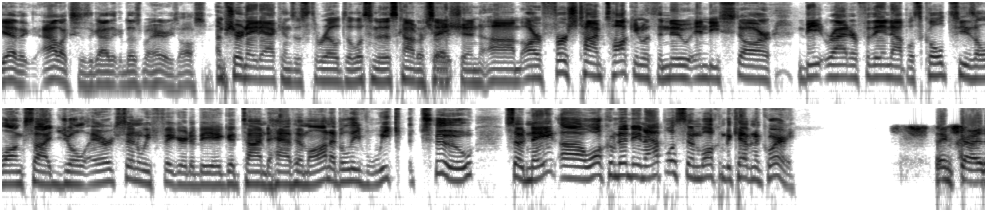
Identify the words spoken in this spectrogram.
yeah, the, Alex is the guy that does my hair. He's awesome. I'm sure Nate Atkins is thrilled to listen to this conversation. Um, our first time talking with the new Indy Star beat writer for the Indianapolis Colts. He's alongside Joel Erickson. We figured it'd be a good time to have him on. I believe week two. So Nate, uh, welcome to Indianapolis and welcome to Kevin and Query. Thanks, guys.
